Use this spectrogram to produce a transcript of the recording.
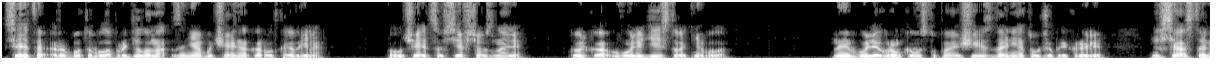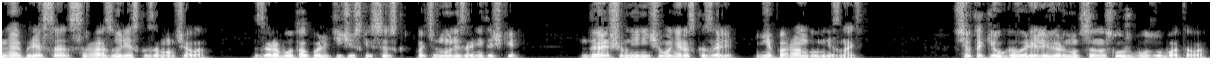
вся эта работа была проделана за необычайно короткое время. Получается, все все знали, только воли действовать не было. Наиболее громко выступающие издания тут же прикрыли, и вся остальная пресса сразу резко замолчала. Заработал политический сыск, потянули за ниточки. Дальше мне ничего не рассказали, не по рангу мне знать. Все-таки уговорили вернуться на службу у Зубатова.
